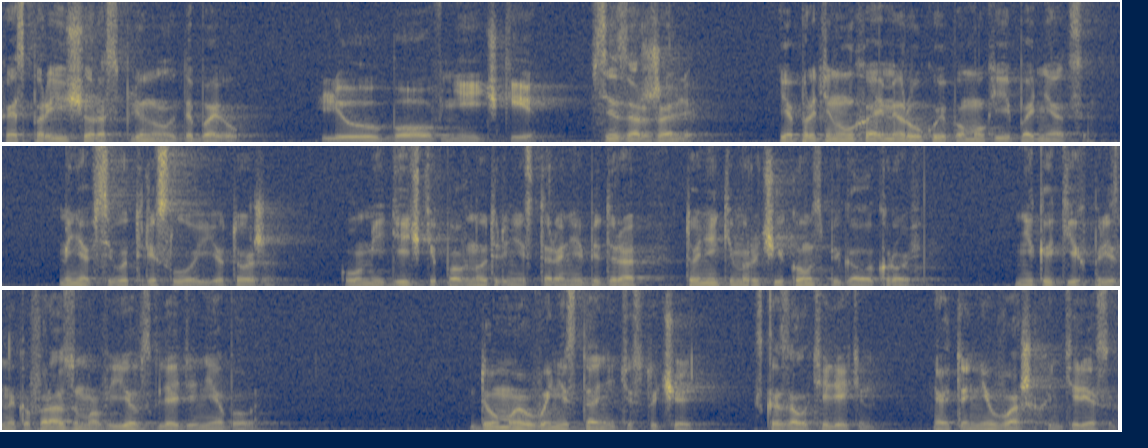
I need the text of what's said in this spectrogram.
Хеспер еще раз сплюнул и добавил. Любовнички. Все заржали. Я протянул Хайме руку и помог ей подняться. Меня всего трясло, ее тоже. У медички по внутренней стороне бедра тоненьким ручейком сбегала кровь. Никаких признаков разума в ее взгляде не было. «Думаю, вы не станете стучать», — сказал Телекин. «Это не в ваших интересах.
